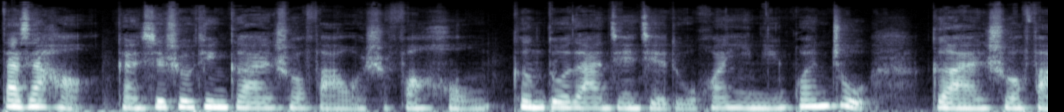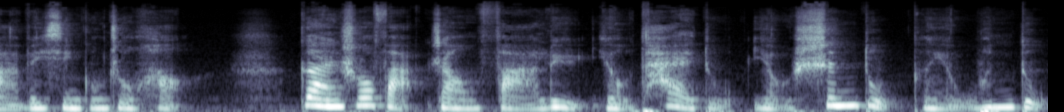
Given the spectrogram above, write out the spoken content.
大家好，感谢收听个案说法，我是方红。更多的案件解读，欢迎您关注个案说法微信公众号。个案说法让法律有态度、有深度、更有温度。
